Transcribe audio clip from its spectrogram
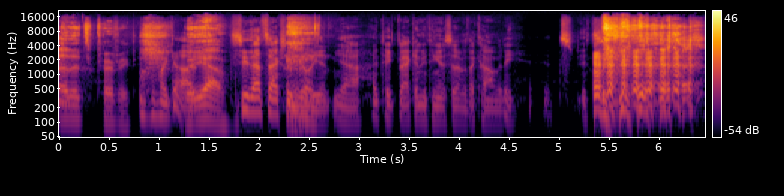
oh that's perfect. Oh my god. But yeah, See, that's actually brilliant. Yeah, I take back anything I said about the comedy. It's, it's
